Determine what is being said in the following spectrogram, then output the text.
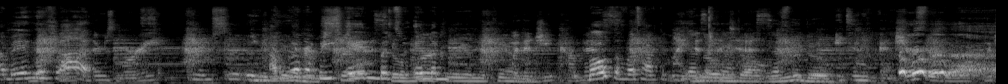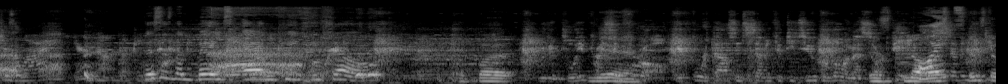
Butterflies. I'm in the While shot. others worry, Come sit I'm gonna be in between- in the- directly in the camera. with a Jeep Compass, Both of us have to be Life in the No, you camera. don't. You do. it's an adventure, which is why you're not looking This is the Biggz and Kiki show. But With employee pricing Yeah. for all, get 4752 below it's MSRP. no, Point. it's, it's the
